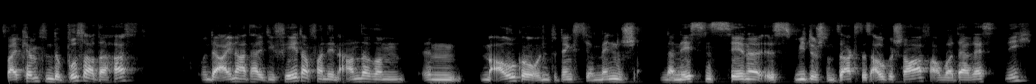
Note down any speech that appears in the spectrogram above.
zwei kämpfende Bussarde hast und der eine hat halt die Feder von den anderen im, im Auge und du denkst dir, Mensch, in der nächsten Szene ist, wie du schon sagst, das Auge scharf, aber der Rest nicht.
